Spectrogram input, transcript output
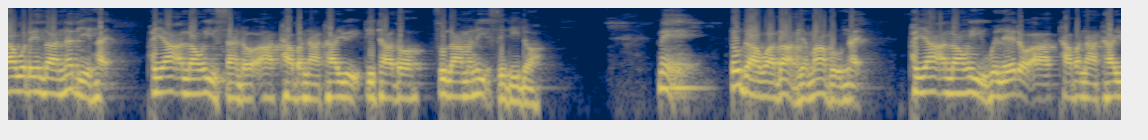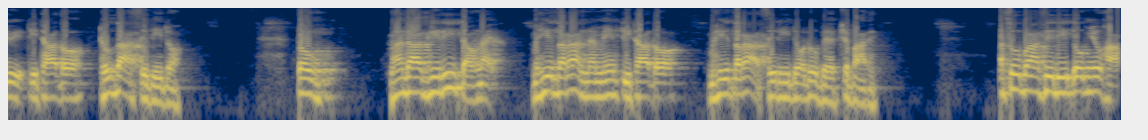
တာဝတိန်သာနတ်ပြည်၌ဖယားအလောင်းဤစံတော်အားဌာပနာထား၍တည်ထားသောဆူလာမဏိစီဒီတော်၂တုဒ္ဒဝါဒမြမဘုံ၌ ဖျားအလောင်းဤဝေလဲတော်အားဌာပနာထား၍တည်ထားသောဒုဒ္ဒစေတီတော်သုံးမန္တာဂီရိတောင်၌မဟေတရနမင်းတည်ထားသောမဟေတရစေတီတော်တို့ပဲဖြစ်ပါတယ်အဆိုပါစေတီသုံးမျိုးဟာ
